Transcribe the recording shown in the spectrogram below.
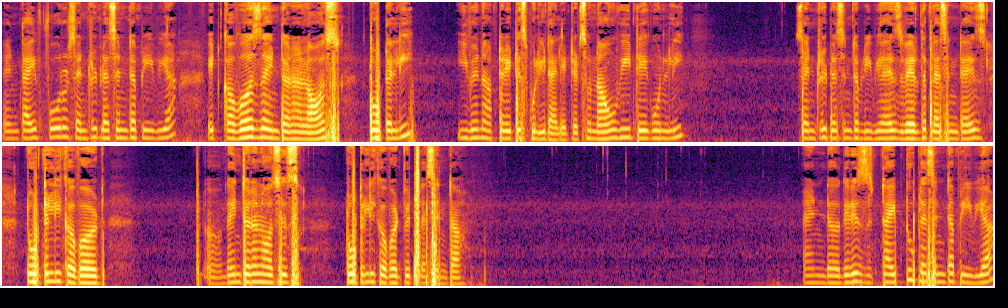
And type 4 or central placenta previa, it covers the internal os totally even after it is fully dilated. So now we take only central placenta previa is where the placenta is totally covered. Uh, the internal os is totally covered with placenta. And uh, there is type 2 placenta previa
